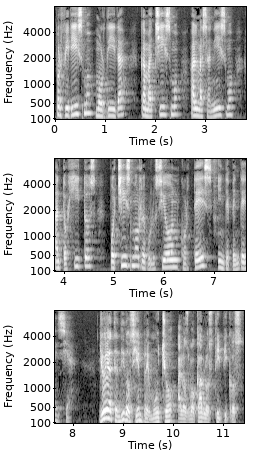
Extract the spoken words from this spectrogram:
porfirismo, mordida, camachismo, almazanismo, antojitos, pochismo, revolución, cortés, independencia. Yo he atendido siempre mucho a los vocablos típicos,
